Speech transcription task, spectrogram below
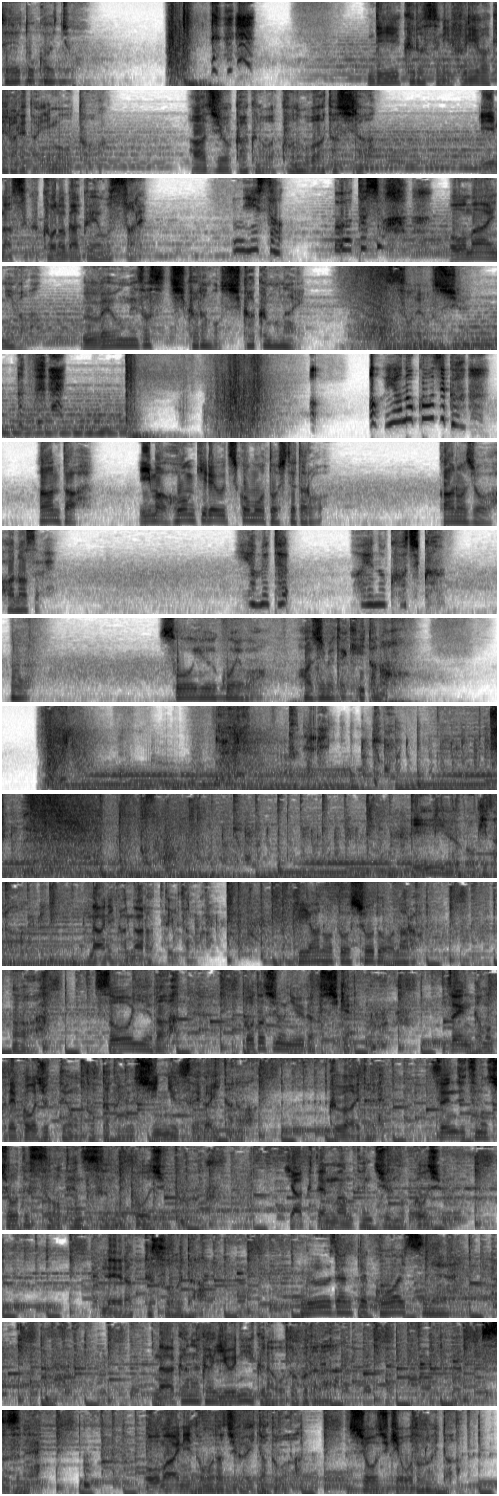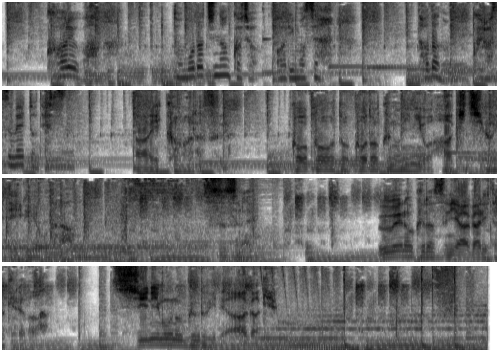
生徒会長 D クラスに振り分けられた妹。恥をかくのはこの私だ。今すぐこの学園を去れ。兄さん、私は、お前には、上を目指す力も資格もない。それを知れ。綾野浩二君あんた、今本気で打ち込もうとしてたろ。彼女を離せ。やめて、綾野浩二君。うん。そういう声は初めて聞いたな。ぶね。いい動きだな。何か習っていたのか。ピアノと書道なら、ああ、そういえば、今年の入学試験、全科目で50点を取ったという新入生がいたな。加えて、前日の小テストの点数も50。100点満点中の50。狙って揃えたな。偶然って怖いっすね。なかなかユニークな男だな。鈴音。お前に友達がいたとは、正直驚いた。彼は、友達なんかじゃありません。ただのクラスメートです。相変わらず、孤高と孤独の意味を履き違えているようだな。鈴音。上のクラスに上がりたければ、死に物狂いであがけ。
